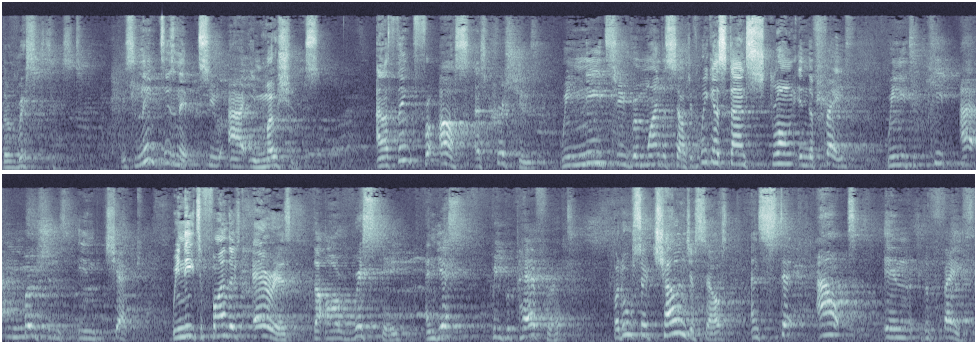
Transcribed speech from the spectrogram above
The risk test. It's linked, isn't it, to our emotions. And I think for us as Christians, we need to remind ourselves if we're going to stand strong in the faith, we need to keep our emotions in check. We need to find those areas that are risky and, yes, be prepared for it, but also challenge ourselves and step out in the faith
